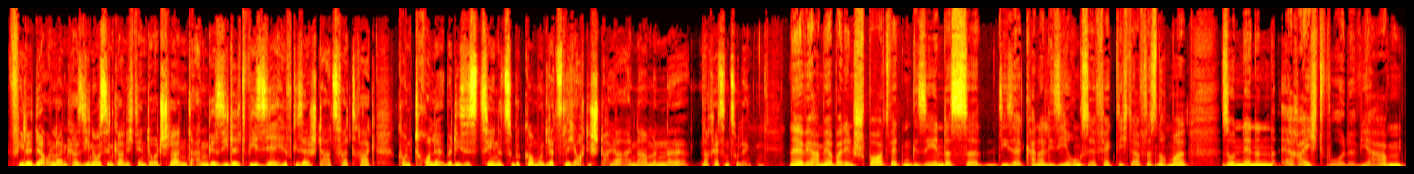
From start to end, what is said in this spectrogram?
Viele der Online-Casinos sind gar nicht in Deutschland angesiedelt. Wie sehr hilft dieser Staatsvertrag, Kontrolle über diese Szene zu bekommen und letztlich auch die Steuereinnahmen äh, nach Hessen zu lenken? Naja, wir haben ja bei den Sportwetten gesehen, dass äh, dieser Kanalisierungseffekt, ich darf das nochmal so nennen, erreicht wurde. Wir haben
